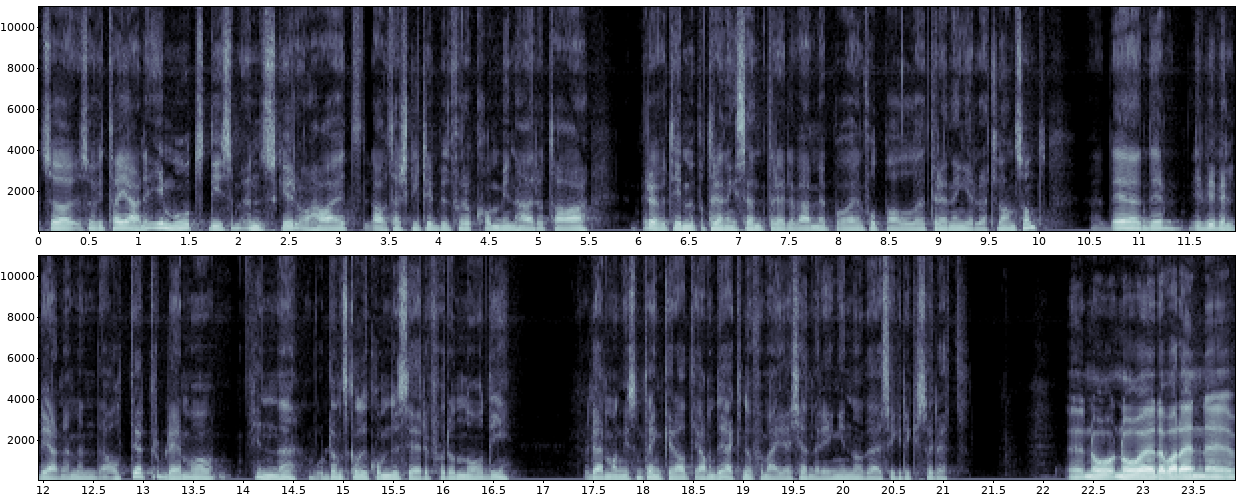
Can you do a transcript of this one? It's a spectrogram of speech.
så, så vi tar gjerne imot de som ønsker å ha et lavterskeltilbud for å komme inn her og ta prøvetime på treningssenteret eller være med på en fotballtrening eller et eller annet sånt. Det, det vil vi veldig gjerne, men det er alltid et problem å finne hvordan skal du kommunisere for å nå de. For det er mange som tenker at ja, men det er ikke noe for meg, jeg kjenner ingen, og det er sikkert ikke så lett. Eh, Nå, nå er det var det en eh,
